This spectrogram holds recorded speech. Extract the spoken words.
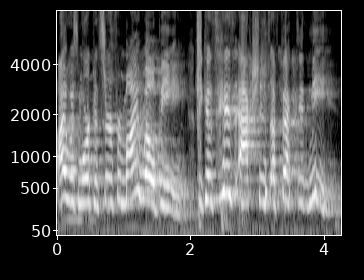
I was more concerned for my well being because his actions affected me.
